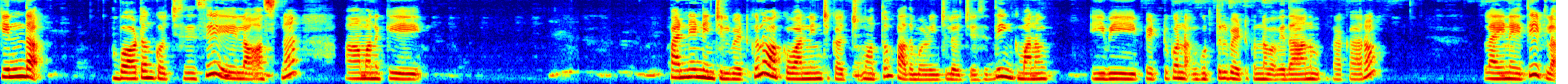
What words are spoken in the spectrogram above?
కింద బాటంకి వచ్చేసి లాస్ట్న మనకి పన్నెండు ఇంచులు పెట్టుకుని ఒక వన్ ఇంచ్ ఖర్చు మొత్తం పదమూడు ఇంచులు వచ్చేసింది ఇంక మనం ఇవి పెట్టుకున్న గుర్తులు పెట్టుకున్న విధానం ప్రకారం లైన్ అయితే ఇట్లా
